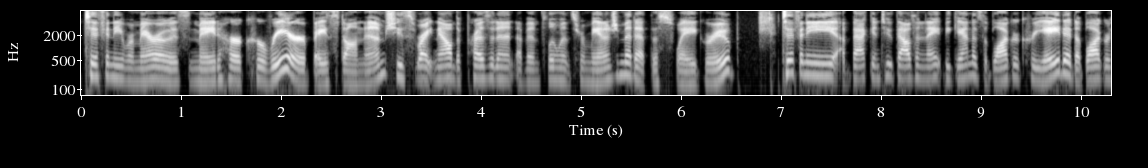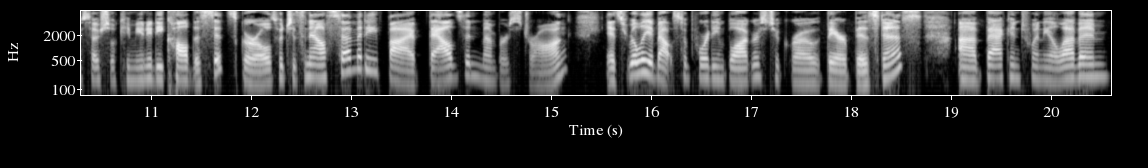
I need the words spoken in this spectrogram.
Tiffany Romero has made her career based on them. She's right now the president of influencer management at the Sway Group. Tiffany, back in 2008, began as a blogger, created a blogger social community called the Sits Girls, which is now 75,000 members strong. It's really about supporting bloggers to grow their business. Uh, back in 2011,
